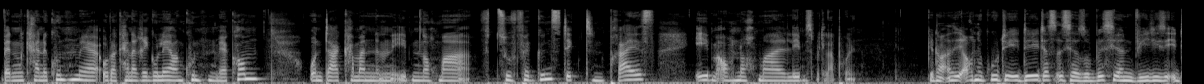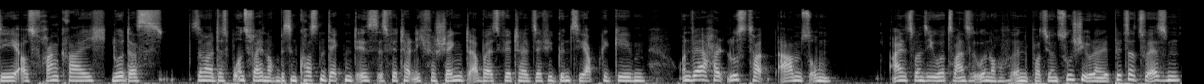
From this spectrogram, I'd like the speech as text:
wenn keine Kunden mehr oder keine regulären Kunden mehr kommen. Und da kann man dann eben nochmal zu vergünstigten Preis eben auch nochmal Lebensmittel abholen. Genau, also auch eine gute Idee. Das ist ja so ein bisschen wie diese Idee aus Frankreich. Nur, dass, sagen wir, das bei uns vielleicht noch ein bisschen kostendeckend ist. Es wird halt nicht verschenkt, aber es wird halt sehr viel günstiger abgegeben. Und wer halt Lust hat, abends um 21 Uhr, 20 Uhr noch eine Portion Sushi oder eine Pizza zu essen,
